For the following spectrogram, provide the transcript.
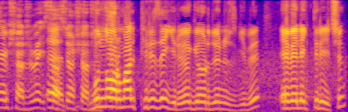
Ev şarjı ve istasyon şarjı. bu için. normal prize giriyor gördüğünüz gibi. Ev elektriği için.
